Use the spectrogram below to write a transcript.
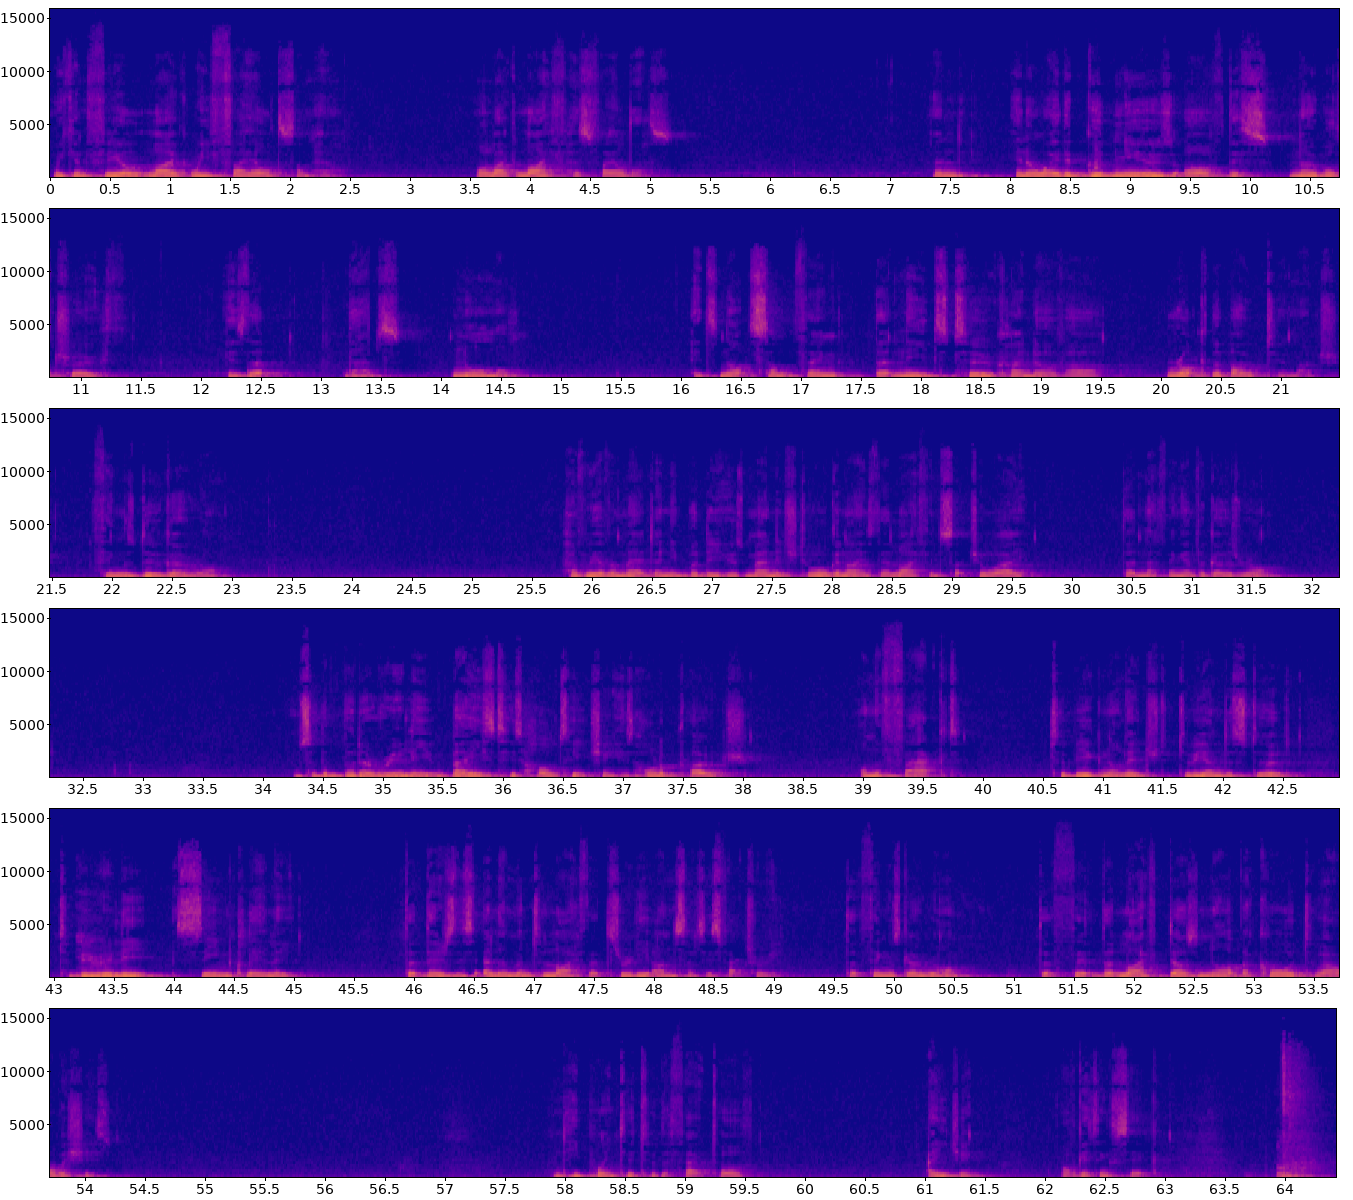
We can feel like we failed somehow, or like life has failed us. And in a way, the good news of this noble truth is that that's normal. It's not something that needs to kind of uh, rock the boat too much. Things do go wrong. Have we ever met anybody who's managed to organize their life in such a way that nothing ever goes wrong? And so the Buddha really based his whole teaching, his whole approach, on the fact to be acknowledged, to be understood, to be really seen clearly that there's this element to life that's really unsatisfactory, that things go wrong, that, th- that life does not accord to our wishes. And he pointed to the fact of aging, of getting sick,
